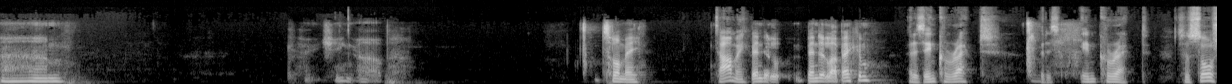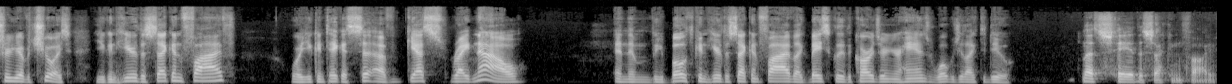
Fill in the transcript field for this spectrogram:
Um, coaching up. Tommy, Tommy, bend it, bend it like Beckham. that is incorrect. That is incorrect. So, Solskjaer, you have a choice. You can hear the second five, or you can take a, set of guess right now, and then we both can hear the second five. Like basically, the cards are in your hands. What would you like to do? Let's hear the second five.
